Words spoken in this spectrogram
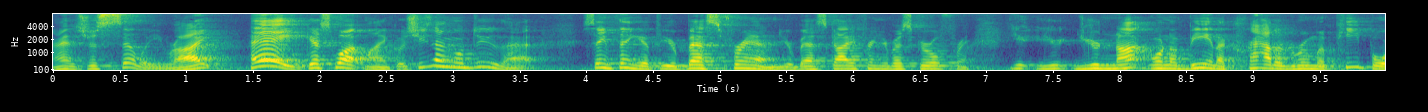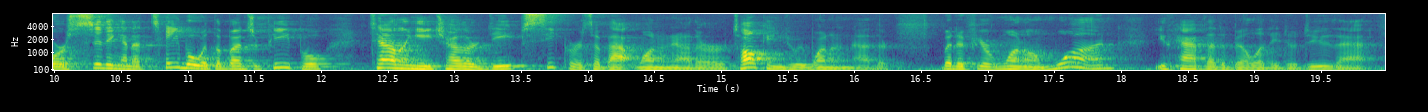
Right? It's just silly, right? Hey, guess what, Michael? She's not going to do that. Same thing if your best friend, your best guy friend, your best girlfriend, you, you, are not going to be in a crowded room of people or sitting at a table with a bunch of people telling each other deep secrets about one another or talking to one another. But if you're one on one, you have that ability to do that.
